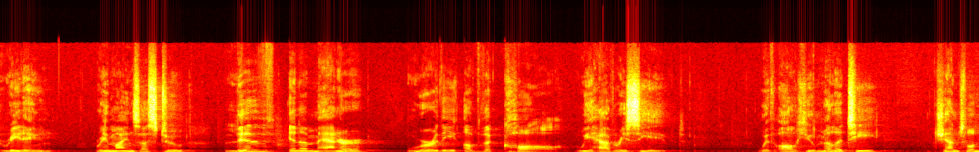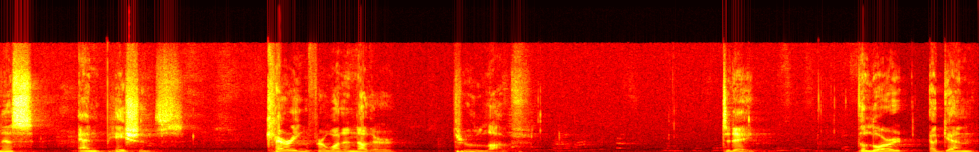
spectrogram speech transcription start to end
reading, reminds us to live in a manner worthy of the call we have received, with all humility gentleness, and patience, caring for one another through love. Today, the Lord again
